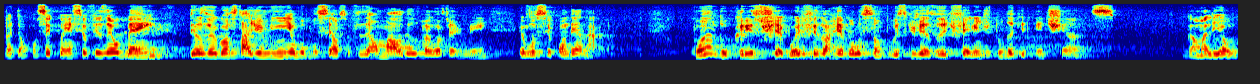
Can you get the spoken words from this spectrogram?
vai ter uma consequência. Se eu fizer o bem, Deus vai gostar de mim e eu vou para o céu. Se eu fizer o mal, Deus não vai gostar de mim, eu vou ser condenado. Quando Cristo chegou, ele fez uma revolução. Por isso que Jesus é diferente de tudo aquilo que a gente tinha antes. Gamaliel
